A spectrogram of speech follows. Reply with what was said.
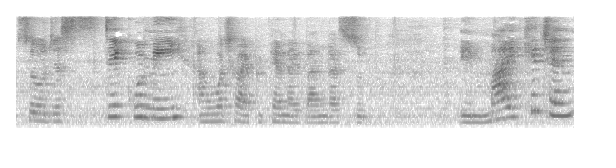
So just stick with me and watch how I prepare my banga soup in my kitchen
